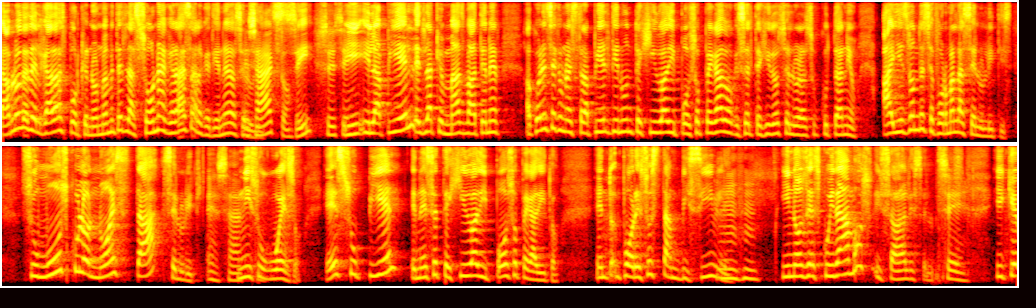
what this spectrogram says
Hablo de delgadas porque normalmente es la zona grasa la que tiene la celulitis. Exacto. ¿sí? Sí, sí. Y, y la piel es la que más va a tener. Acuérdense que nuestra piel tiene un tejido adiposo pegado, que es el tejido celular subcutáneo. Ahí es donde se forma la celulitis. Su músculo no está celulítico, Exacto. ni su hueso. Es su piel en ese tejido adiposo pegadito. Ento- por eso es tan visible. Y nos descuidamos y sale celulitis. Sí. Y que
